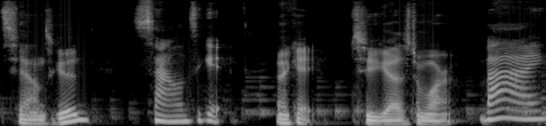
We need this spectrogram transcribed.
Sounds good? Sounds good. Okay, see you guys tomorrow. Bye.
